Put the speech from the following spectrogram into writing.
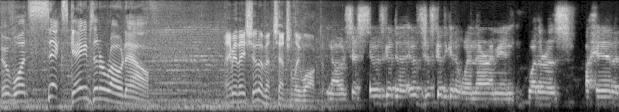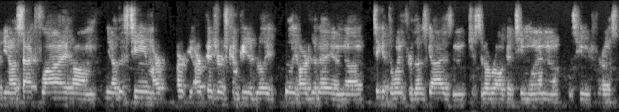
who've won six games in a row now. Maybe they should have intentionally walked him. You know, it was just it was good to it was just good to get a win there. I mean, whether it was a hit, a, you know, a sac fly. Um, you know, this team, our, our, our pitchers competed really really hard today, and uh, to get the win for those guys and just an overall good team win uh, was huge for us.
